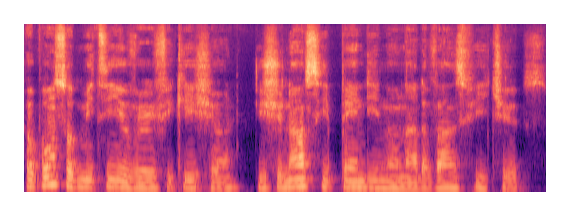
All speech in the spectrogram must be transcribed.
Upon submitting your verification, you should now see pending on advanced features.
